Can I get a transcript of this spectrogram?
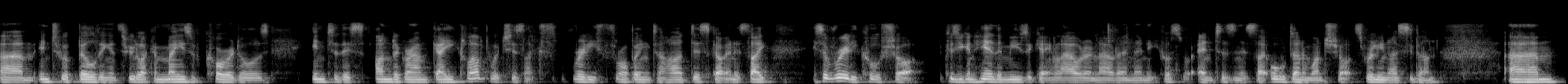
um, into a building and through like a maze of corridors into this underground gay club, which is like really throbbing to hard disco, and it's like it's a really cool shot because you can hear the music getting louder and louder, and then he of course enters, and it's like all done in one shot. It's really nicely done. Um,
